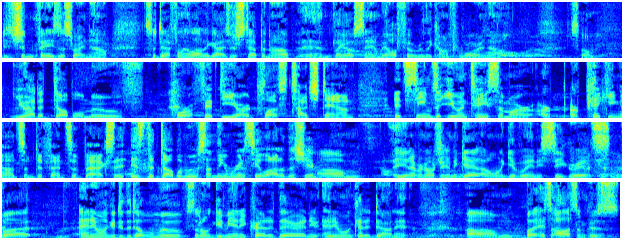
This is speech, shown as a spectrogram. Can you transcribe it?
it shouldn't phase us right now. So definitely, a lot of guys are stepping up, and like I was saying, we all feel really comfortable right now. So you had a double move for a 50 yard plus touchdown. It seems that you and Taysom are, are, are, picking on some defensive backs. Is the double move something we're going to see a lot of this year? Um, you never know what you're going to get. I don't want to give away any secrets, but anyone could do the double move, so don't give me any credit there. Any, anyone could have done it. Um, but it's awesome because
